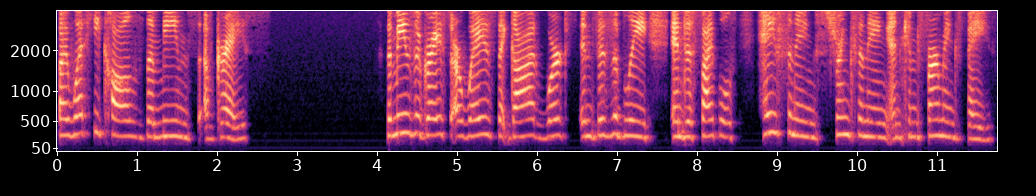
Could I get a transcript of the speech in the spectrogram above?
by what he calls the means of grace. The means of grace are ways that God works invisibly in disciples, hastening, strengthening, and confirming faith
